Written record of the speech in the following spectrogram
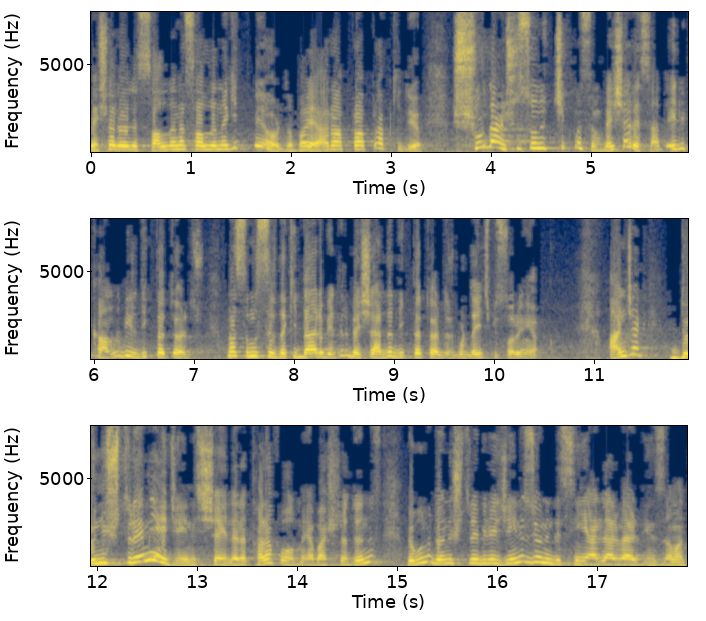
Beşar öyle sallana sallana gitmiyor orada. Bayağı rap rap rap gidiyor. Şuradan şu sonuç çıkmasın. Beşar Esad eli kanlı bir diktatördür. Nasıl Mısır'daki darbedir, Beşar da diktatördür. Burada hiçbir sorun yok. Ancak dönüştüremeyeceğiniz şeylere taraf olmaya başladığınız ve bunu dönüştürebileceğiniz yönünde sinyaller verdiğiniz zaman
